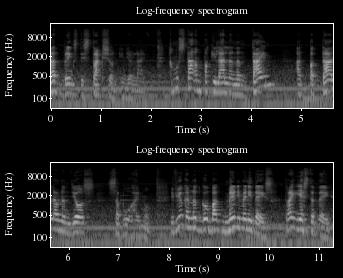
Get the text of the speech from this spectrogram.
that brings destruction in your life. Kamusta ang pakilala ng time at pagdalaw ng Diyos sa buhay mo? If you cannot go back many, many days, try yesterday.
